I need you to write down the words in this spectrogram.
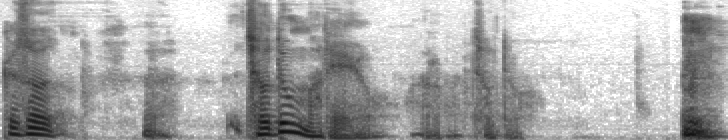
그래서 어, 저도 말이에요. 저도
